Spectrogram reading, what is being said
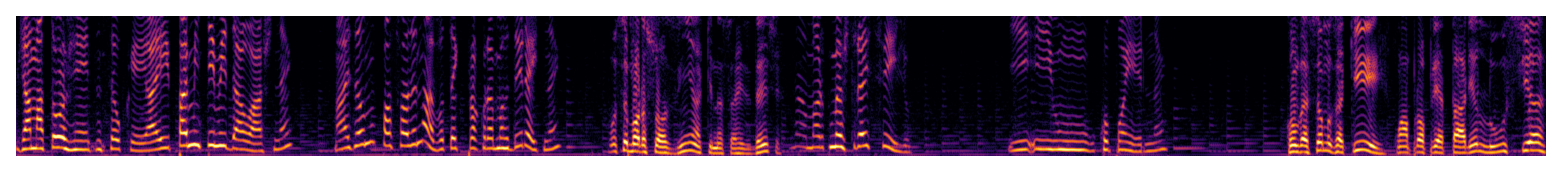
já matou gente, não sei o quê. Aí para me intimidar, eu acho, né? Mas eu não posso fazer nada, vou ter que procurar meus direitos, né? Você mora sozinha aqui nessa residência? Não, eu moro com meus três filhos. E, e um companheiro, né? Conversamos aqui com a proprietária Lúcia,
